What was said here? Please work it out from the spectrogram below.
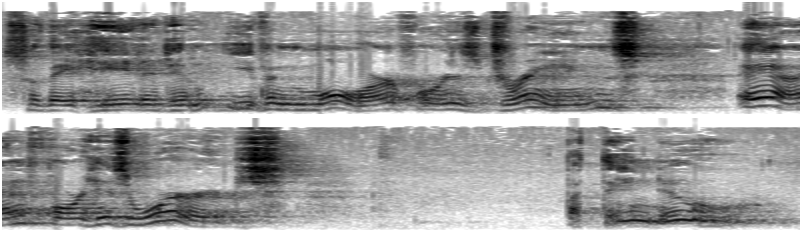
So they hated him even more for his dreams and for his words. But they knew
